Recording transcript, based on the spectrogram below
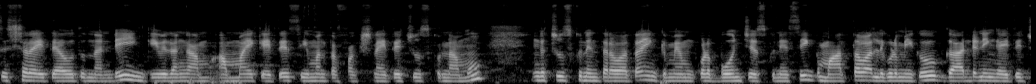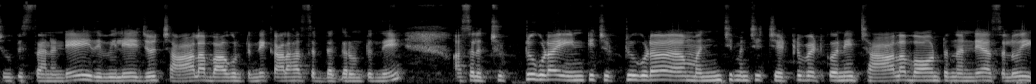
సిస్టర్ అయితే అవుతుందండి. ఇంక ఈ విధంగా అమ్మాయికి అయితే సీమంత ఫంక్షన్ అయితే చూసుకున్నాము. ఇంకా చూసుకున్న తర్వాత ఇంక మేము కూడా బోన్ చేసుకునేసి ఇంకా మా అత్త వాళ్ళు కూడా మీకు గార్డెనింగ్ అయితే చూపిస్తానండి. ఇది విలేజ్ చాలా బాగుంటుంది కాళహస్తి దగ్గర ఉంటుంది. అసలు చుట్టూ కూడా ఇంటి చుట్టూ కూడా మంచి మంచి చెట్లు పెట్టుకొని చాలా బాగుంటుందండి. అసలు ఈ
